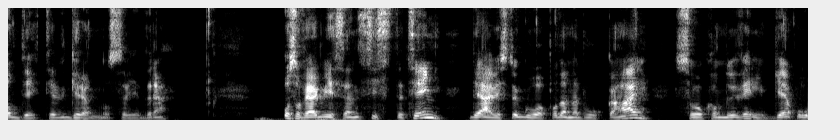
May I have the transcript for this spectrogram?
adjektiv, grønn og så videre. Og så vil jeg vise en siste ting. Det er hvis du går på denne boka her, så kan du velge å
